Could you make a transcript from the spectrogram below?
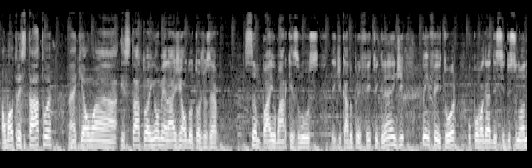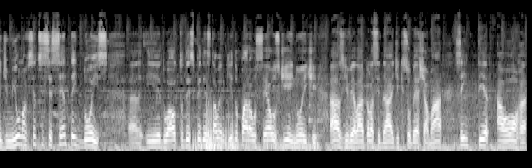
a uma outra estátua, né, que é uma estátua em homenagem ao Dr. José Sampaio Marques Luz, dedicado prefeito e grande benfeitor, o povo agradecido, isso no ano de 1962. Uh, e do alto desse pedestal erguido para os céus dia e noite, as de velar pela cidade que soubeste amar, sem ter a honra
